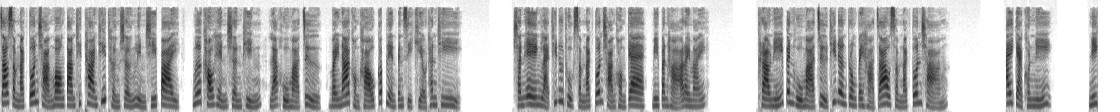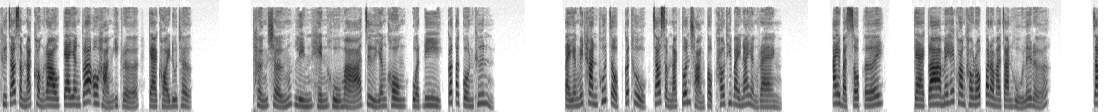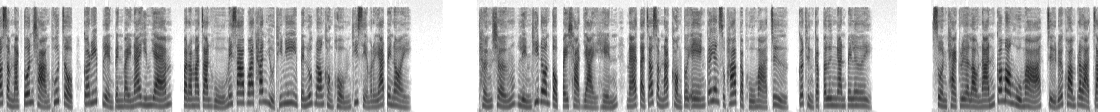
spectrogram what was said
เจ้าสำนักต้นฉางมองตามทิศทางที่เถิงเฉิงหลินชี้ไป เมื่อเขาเห็นเฉินผิง และหูหมาจื่อใบหน้าของเขาก็เปลี่ยนเป็นสีเขียวทันที ฉันเองแหละที่ดูถูกสำนักต้นฉางของแก มีปัญหาอะไรไหม คราวนี้เป็นหูหมาจื่อที่เดินตรงไปหาเจ้าสำนักต้นฉาง ไอ้แก่คนนี้ นี่คือเจ้าสำนักของเรา แกยังกล้าโอหังอีกเหรอ แกคอยดูเถอะเถิงเฉิง ลินเห็นหูหมาจื่อยังคงอวดดี ก็ตะโกนขึ้น แต่ยังไม่ทันพูดจบก็ถูกเจ้าสำนักต้นฉางตบเข้าที่ใบหน้าอย่างแรง ไอ้บัดซบเอ้ย แกกล้าไม่ให้ความเคารพปรมาจารย์หูเลยเหรอ เจ้าสำนักต้นฉางพูดจบก็รีบเปลี่ยนเป็นใบหน้ายิ้มแย้ม ปรมาจารย์หูไม่ทราบว่าท่านอยู่ที่นี่เป็นลูกน้องของผมที่เสียมารยาทไปหน่อยเถิงเฉิง หลินที่โดนตบไปฉาดใหญ่เห็น แม้แต่เจ้าสำนักของตัวเองก็ยังสุภาพกับหูหมาจื่อ ก็ถึงกับตะลึงงันไปเลย ส่วนแขกเรือเหล่านั้นก็มองหูหมาจื่อด้วยความประหลาดใจ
